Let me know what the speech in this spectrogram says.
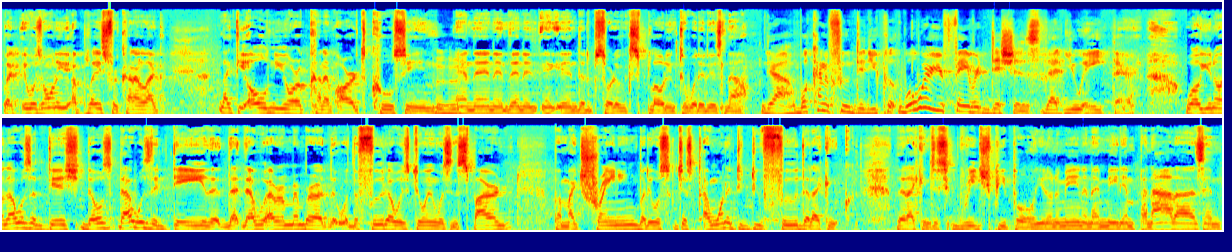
But it was only a place for kind of like, like the old New York kind of art cool scene, Mm-hmm. and then and then it, it ended up sort of exploding to what it is now. Yeah. What kind of food did you cook? What were your favorite dishes that you ate there? Well, you know that was a dish. Those that was the day that that, that I remember the, the food I was doing was inspired by my training, but it was just I wanted to do food that I can that I can just reach people. You know what I mean? And I made empanadas and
